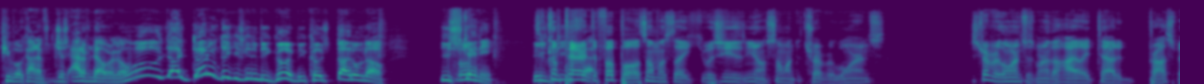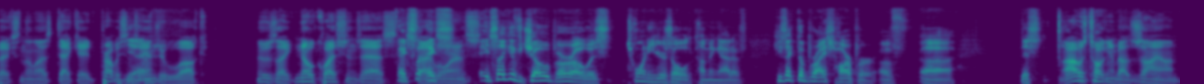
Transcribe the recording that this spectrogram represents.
people are kind of just out of nowhere going, "Well, I, I don't think he's going to be good because I don't know, he's Well, skinny." He- Compare it to football. It's almost like was he you know someone to Trevor Lawrence. 'Cause Trevor Lawrence was one of the highly touted prospects in the last decade, probably since Yeah. Andrew Luck. It was like no questions asked. It's, like- Lawrence. it's like if Joe Burrow was 20 years old coming out of. He's like the Bryce Harper of uh, this. I was talking about Zion.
